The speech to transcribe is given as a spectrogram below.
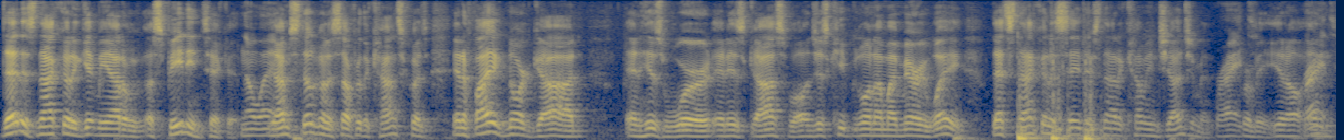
that is not going to get me out of a speeding ticket. No way. I'm still going to suffer the consequence. And if I ignore God and His Word and His Gospel and just keep going on my merry way, that's not going to say there's not a coming judgment Right. for me. You know, Right. and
